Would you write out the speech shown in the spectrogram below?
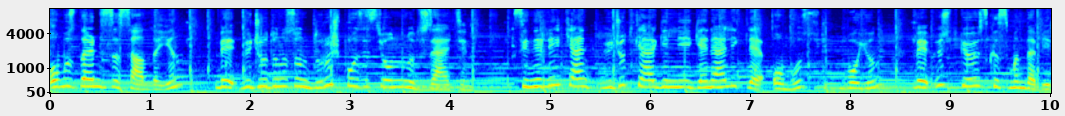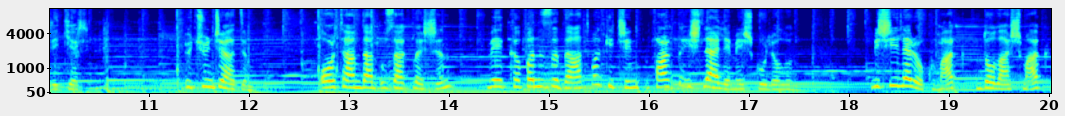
Omuzlarınızı sallayın ve vücudunuzun duruş pozisyonunu düzeltin. Sinirliyken vücut gerginliği genellikle omuz, boyun ve üst göğüs kısmında birikir. Üçüncü adım. Ortamdan uzaklaşın ve kafanızı dağıtmak için farklı işlerle meşgul olun. Bir şeyler okumak, dolaşmak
